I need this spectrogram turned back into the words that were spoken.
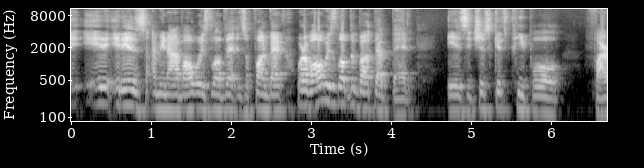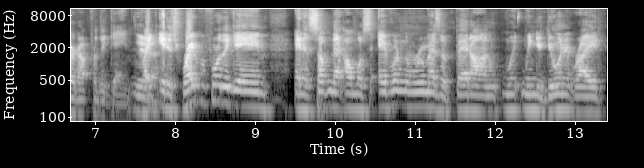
it, it, it is. I mean, I've always loved that. It's a fun bet. What I've always loved about that bet is it just gets people fired up for the game. Yeah. Like it is right before the game, and it's something that almost everyone in the room has a bet on when, when you're doing it right.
